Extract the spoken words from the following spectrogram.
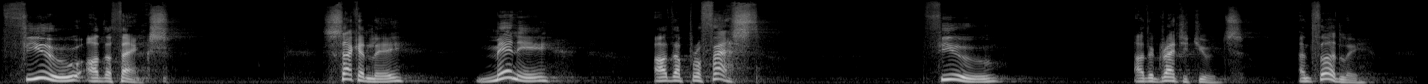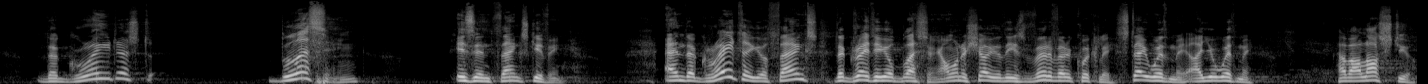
few are the thanks. Secondly, many are the professed, few are the gratitudes. And thirdly, the greatest blessing is in thanksgiving. And the greater your thanks, the greater your blessing. I want to show you these very, very quickly. Stay with me. Are you with me? Have I lost you? No.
